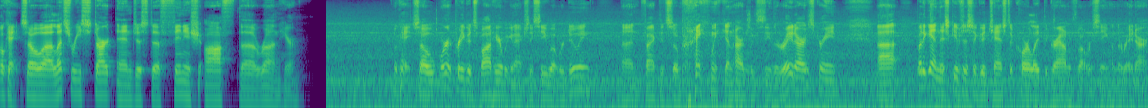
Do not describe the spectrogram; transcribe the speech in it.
Okay, so uh, let's restart and just uh, finish off the run here. Okay, so we're in a pretty good spot here. We can actually see what we're doing. Uh, in fact, it's so bright we can hardly see the radar screen. Uh, but again, this gives us a good chance to correlate the ground with what we're seeing on the radar.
